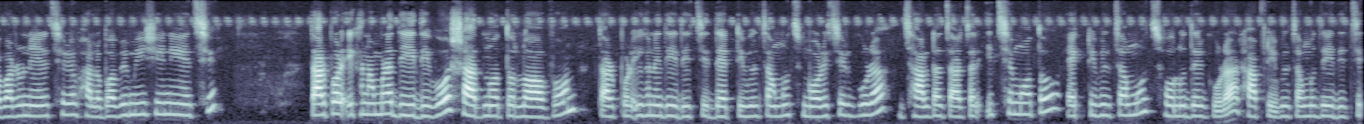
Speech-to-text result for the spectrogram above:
আবারও নেড়ে ছেড়ে ভালোভাবে মিশিয়ে নিয়েছি। তারপর এখানে আমরা দিয়ে দিব স্বাদ মতো লবণ। তারপর এখানে দিয়ে দিচ্ছি দেড় টেবিল চামচ মরিচের গুঁড়া। ঝালটা যার যার ইচ্ছে মতো এক টেবিল চামচ হলুদের গুঁড়া, হাফ টেবিল চামচ দিয়ে দিচ্ছি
